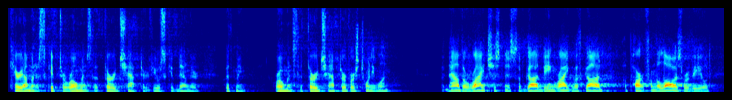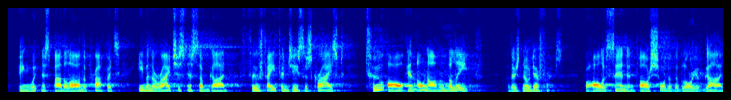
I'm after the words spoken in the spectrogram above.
Carrie, I'm going to skip to Romans, the third chapter. If you'll skip down there with me. Romans, the third chapter, verse 21. But now the righteousness of God, being right with God apart from the law, is revealed, being witnessed by the law and the prophets, even the righteousness of God through faith in Jesus Christ to all and on all who believe. For there's no difference. For all have sinned and fall short of the glory of God,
